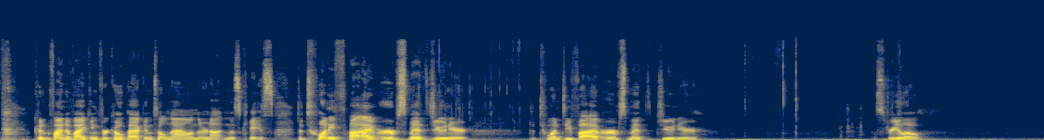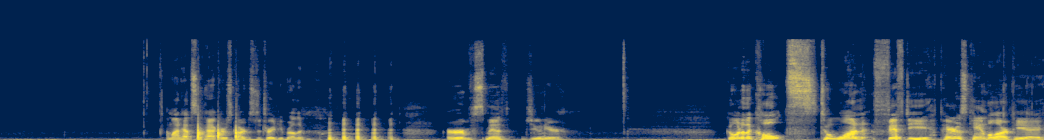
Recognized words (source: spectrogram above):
Couldn't find a Viking for Kopak until now, and they're not in this case. To 25, Irv Smith Jr. To 25, Irv Smith Jr. Strelo. I might have some Packers cards to trade you, brother. Irv Smith Jr. Going to the Colts to 150. Parris Campbell RPA.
